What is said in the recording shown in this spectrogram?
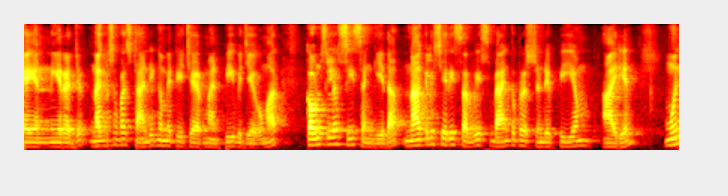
എ എൻ നീരജ് നഗരസഭാ standing committee chairman P Vijayakumar councillor C Sangeetha Nagalassery service bank president P M Aryan മുൻ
